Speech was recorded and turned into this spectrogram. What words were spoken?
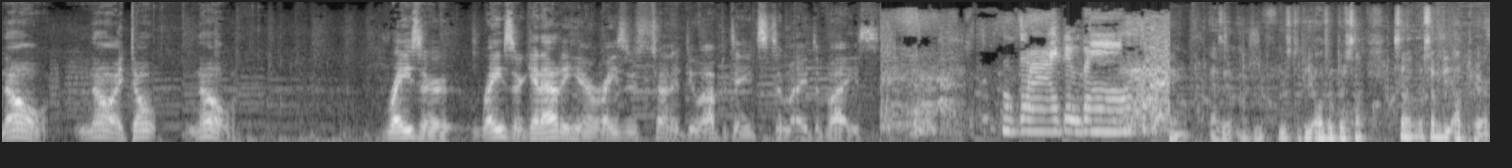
No, no, I don't. No. Raza, Raza, get out of here. Raza's trying to do updates to my device. As it used to be. Oh, there's some, some somebody up here.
